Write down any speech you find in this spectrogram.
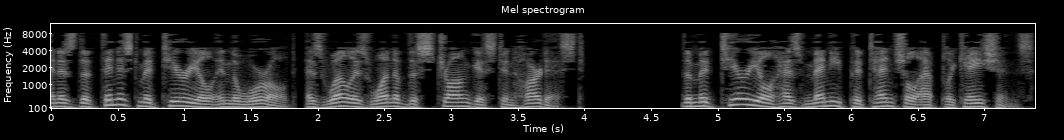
and is the thinnest material in the world, as well as one of the strongest and hardest. The material has many potential applications.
